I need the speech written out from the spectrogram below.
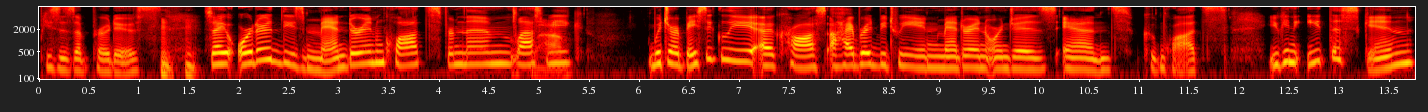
pieces of produce. so I ordered these mandarin quats from them last wow. week, which are basically a cross, a hybrid between mandarin oranges and kumquats. You can eat the skin,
